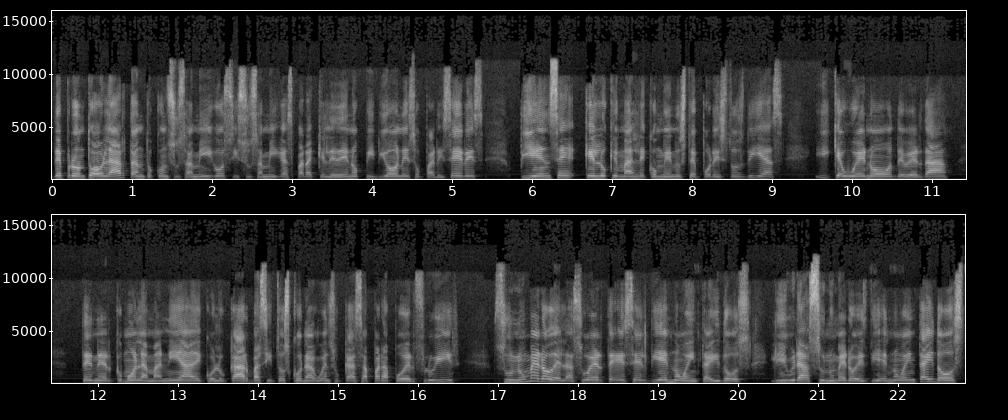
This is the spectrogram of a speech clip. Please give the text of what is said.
de pronto hablar tanto con sus amigos y sus amigas para que le den opiniones o pareceres, piense qué es lo que más le conviene a usted por estos días y qué bueno de verdad tener como la manía de colocar vasitos con agua en su casa para poder fluir. Su número de la suerte es el 1092. Libra, su número es 1092.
